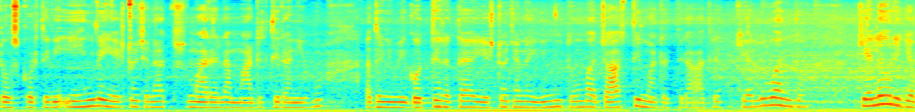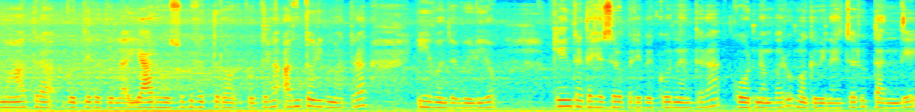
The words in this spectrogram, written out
ತೋರಿಸ್ಕೊಡ್ತೀನಿ. ಈ ಹಿಂದೆ ಎಷ್ಟೋ ಜನ ಸುಮಾರೆಲ್ಲ ಮಾಡಿರ್ತೀರ ನೀವು? ಅದು ನಿಮಗೆ ಗೊತ್ತಿರುತ್ತೆ. ಎಷ್ಟೋ ಜನ ಇನ್ನೂ ತುಂಬ ಜಾಸ್ತಿ ಮಾಡಿರ್ತೀರ? ಆದರೆ ಕೆಲವೊಂದು, ಕೆಲವರಿಗೆ ಮಾತ್ರ ಗೊತ್ತಿರೋದಿಲ್ಲ. ಯಾರು ಹೊಸಬರಿರ್ತಾರೋ ಅವ್ರಿಗೆ ಗೊತ್ತಿಲ್ಲ. ಅಂಥವ್ರಿಗೆ ಮಾತ್ರ ಈ ಒಂದು ವಿಡಿಯೋ ಕೇಂದ್ರದ ಹೆಸರು ಬರೀಬೇಕು. ನಂತರ ಕೋಡ್ ನಂಬರು, ಮಗುವಿನ ಹೆಸರು, ತಂದೆ,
